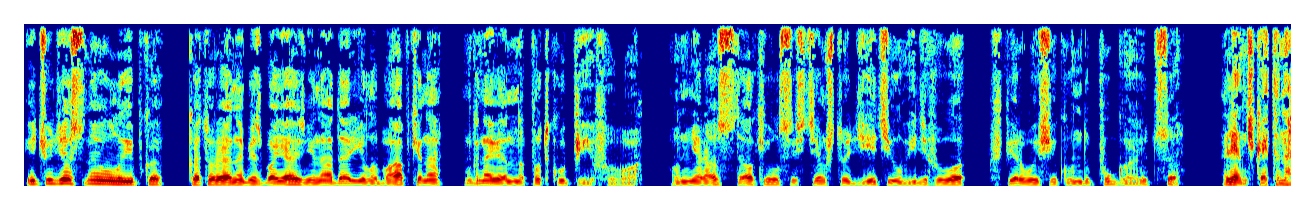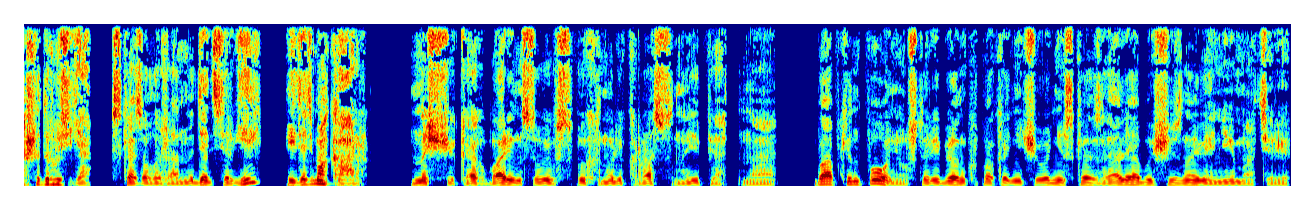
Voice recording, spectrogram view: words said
и чудесная улыбка, которой она безбоязненно одарила Бабкина, мгновенно подкупив его. Он не раз сталкивался с тем, что дети, увидев его, в первую секунду пугаются. — Леночка, это наши друзья, — сказала Жанна. — Дядя Сергей и дядя Макар. На щеках Баренцевой вспыхнули красные пятна. Бабкин понял, что ребенку пока ничего не сказали об исчезновении матери.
